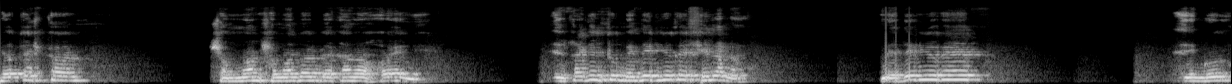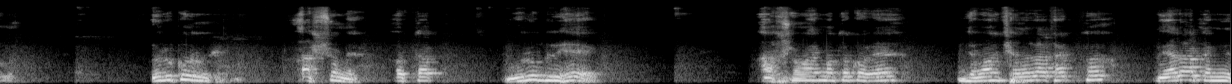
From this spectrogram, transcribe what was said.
যথেষ্ট সম্মান সমাদর দেখানো হয়নি। এটা কিন্তু বেদের যুগে ছিল না। বেদের যুগে গুরুকুল আশ্রমে, অর্থাৎ গুরুগৃহে আশ্রমের মতো করে যেমন ছেলেরা থাকতো, মেয়েরা তেমনি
